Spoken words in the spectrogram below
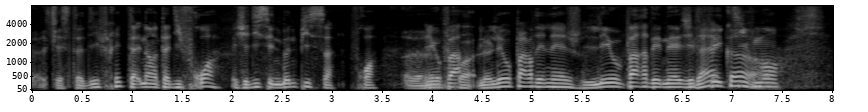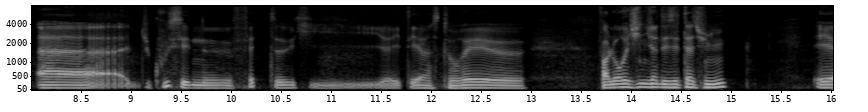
Euh, Qu'est-ce que t'as dit, frites non, t'as dit froid. J'ai dit c'est une bonne piste ça. Froid. Euh, léopard. froid. Le léopard des neiges. Léopard des neiges, effectivement. Euh, du coup, c'est une fête euh, qui a été instaurée. Enfin, l'origine vient des États-Unis. Et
